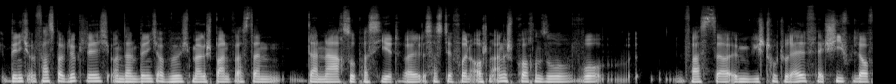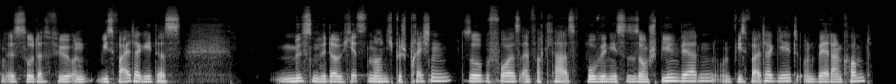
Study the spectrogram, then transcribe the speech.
bin ich unfassbar glücklich und dann bin ich auch wirklich mal gespannt, was dann danach so passiert, weil das hast du ja vorhin auch schon angesprochen, so, wo, was da irgendwie strukturell vielleicht schiefgelaufen ist, so dafür und wie es weitergeht, das müssen wir, glaube ich, jetzt noch nicht besprechen, so bevor es einfach klar ist, wo wir nächste Saison spielen werden und wie es weitergeht und wer dann kommt.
